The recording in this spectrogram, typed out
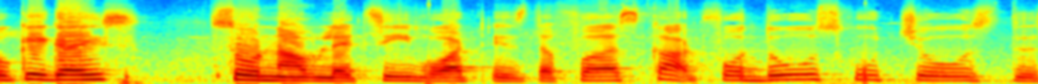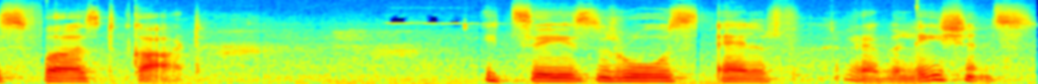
Okay guys, so now let's see what is the first card for those who chose this first card. It says Rose Elf Revelations.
